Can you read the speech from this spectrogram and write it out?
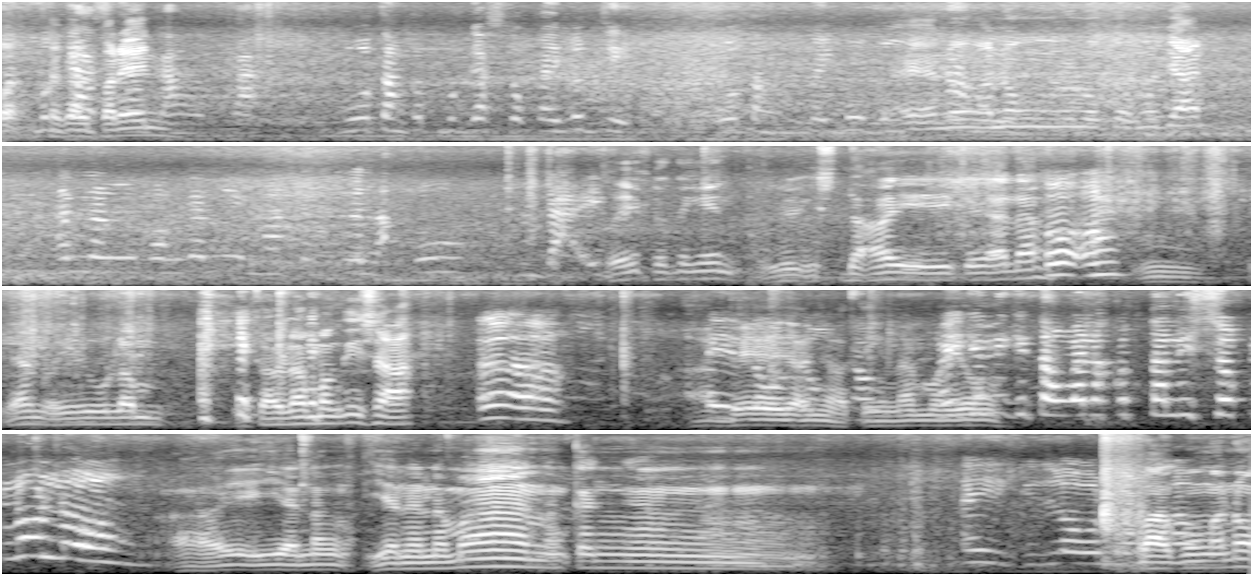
ah, tagal pa rin. Utang ko magasto kay Lodi. Utang ko kay Bubong. Ay anong anong luluto mo diyan? Anong kung gani matutunan ako. Dahil. Wait, patingin. Yung isda ay kaya na. Oo. Mm. Yan, may ulam. Ikaw lang mag-isa. Oo. Abe, yan yun, tingnan mo Ay, yung... gani kita wala ko talisok, lulong. Ay, yan, ang, yan na naman ang kanyang Ay, lulong. bagong ano,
